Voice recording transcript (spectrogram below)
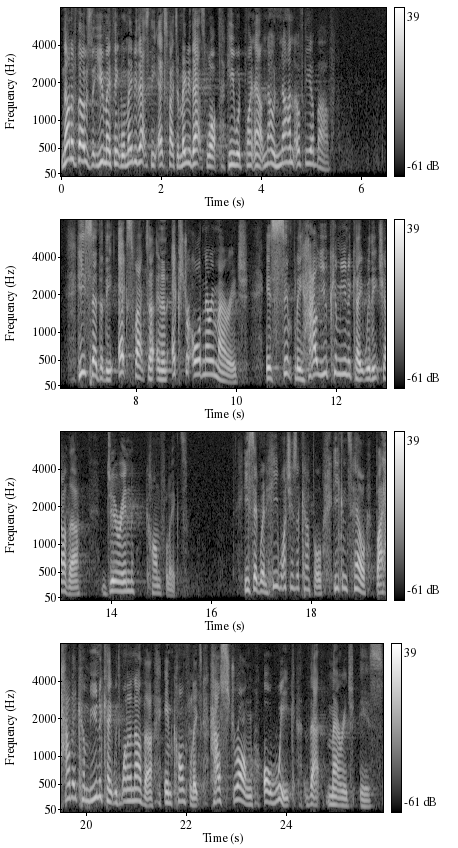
None of those that you may think, well, maybe that's the X factor, maybe that's what he would point out. No, none of the above. He said that the X factor in an extraordinary marriage is simply how you communicate with each other during conflict. He said when he watches a couple, he can tell by how they communicate with one another in conflict how strong or weak that marriage is.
